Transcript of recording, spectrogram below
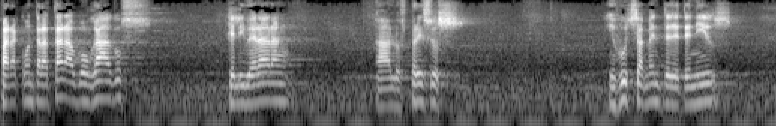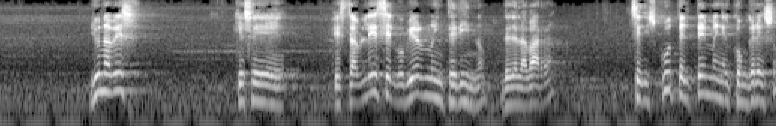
para contratar abogados que liberaran a los presos injustamente detenidos. Y una vez que se establece el gobierno interino de De la Barra, se discute el tema en el Congreso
